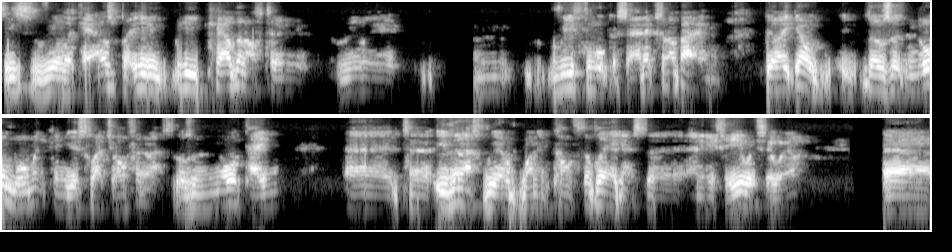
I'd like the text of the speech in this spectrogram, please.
he's really cares." But he he cared enough to really refocus Eriksen a bit and be like, yo, there's no moment can you switch off in this. There's no time uh, to, even if we're winning comfortably against the NAC, which they were, uh,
